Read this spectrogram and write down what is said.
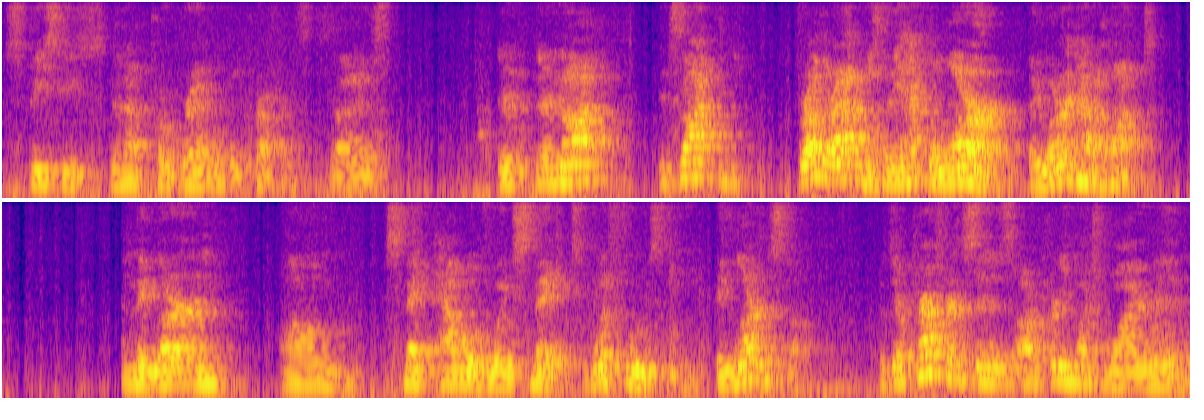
species that have programmable preferences. That is, they're, they're not, it's not, for other animals, they have to learn. They learn how to hunt. And they learn um, snake, how to avoid snakes, what foods to eat. They learn stuff. But their preferences are pretty much wired in.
